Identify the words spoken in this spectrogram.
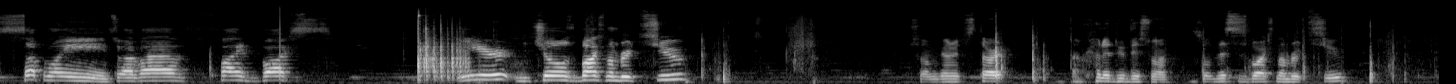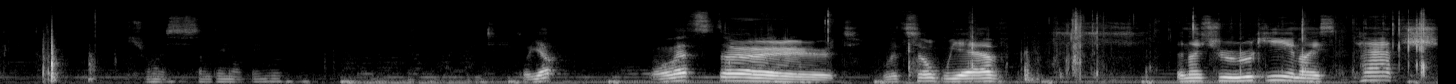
Suppling. So I have five bucks here. You chose box number two. So I'm gonna start. I'm gonna do this one. So this is box number two. Just to see something on Facebook. So yep. Let's start. Let's hope we have a nice true rookie, a nice patch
